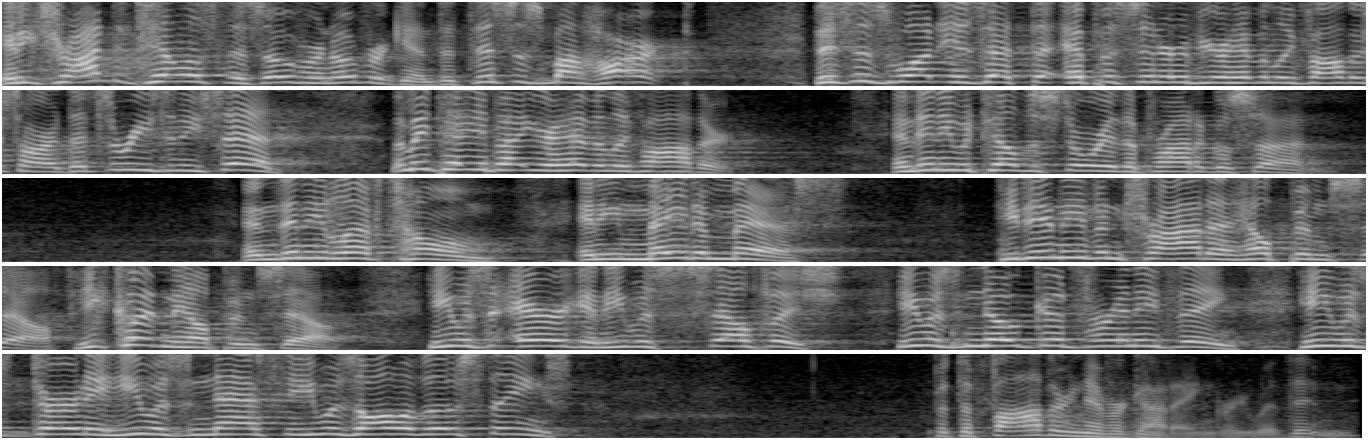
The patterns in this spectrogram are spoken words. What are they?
And He tried to tell us this over and over again that this is my heart. This is what is at the epicenter of your Heavenly Father's heart. That's the reason He said, Let me tell you about your Heavenly Father. And then He would tell the story of the prodigal son. And then he left home and he made a mess. He didn't even try to help himself. He couldn't help himself. He was arrogant. He was selfish. He was no good for anything. He was dirty. He was nasty. He was all of those things. But the father never got angry with him.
